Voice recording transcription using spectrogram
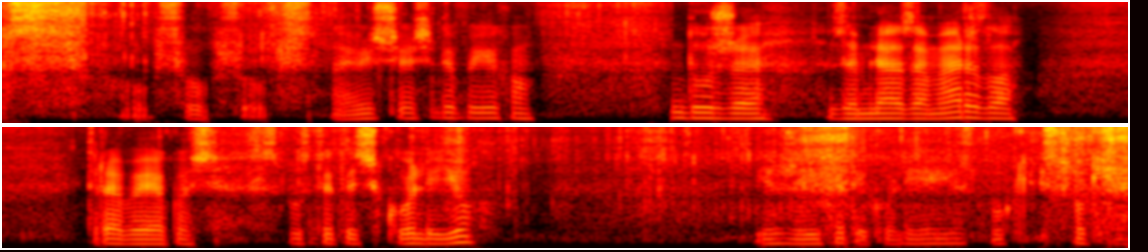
Опс, опс, опс, опс. Навіщо я сюди поїхав? Дуже земля замерзла. Треба якось спуститись колію. І вже їхати колією спокійно.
